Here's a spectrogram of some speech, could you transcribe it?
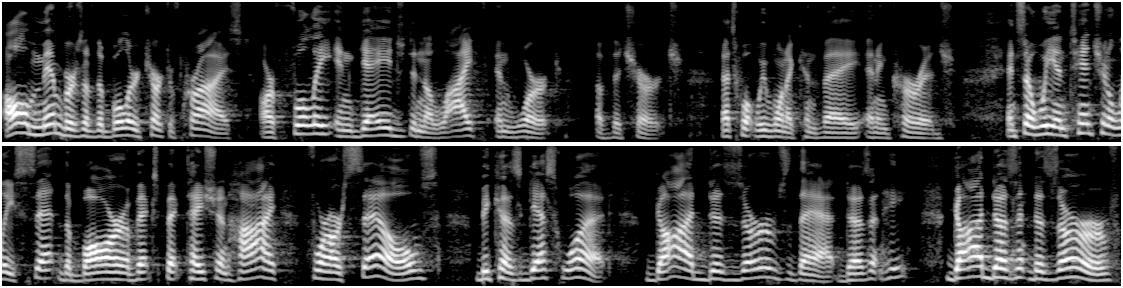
all members of the Bullard Church of Christ are fully engaged in the life and work of the church. That's what we want to convey and encourage. And so we intentionally set the bar of expectation high for ourselves because guess what? God deserves that, doesn't He? God doesn't deserve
